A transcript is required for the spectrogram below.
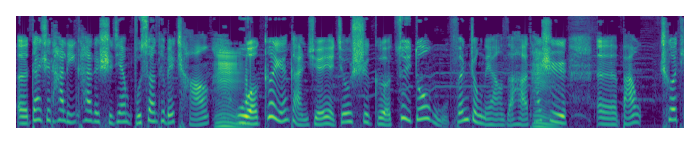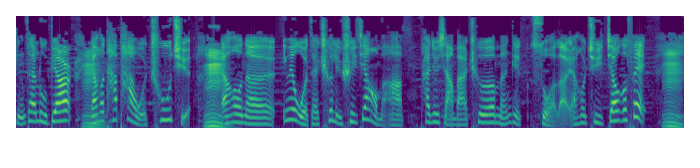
呃，但是他离开的时间不算特别长。嗯，我个人感觉也就是个最多五。五分钟的样子哈，他是呃把车停在路边儿，然后他怕我出去，然后呢，因为我在车里睡觉嘛啊，他就想把车门给锁了，然后去交个费。嗯，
